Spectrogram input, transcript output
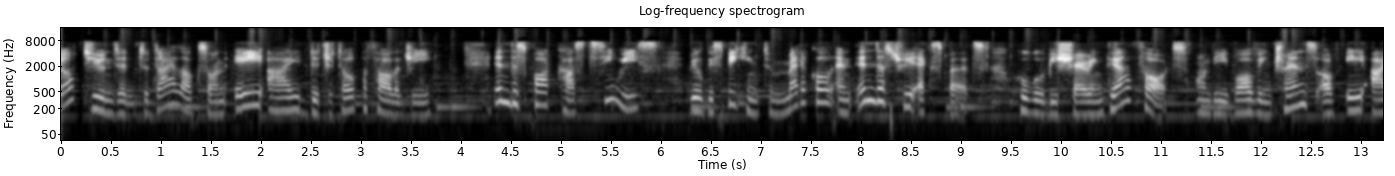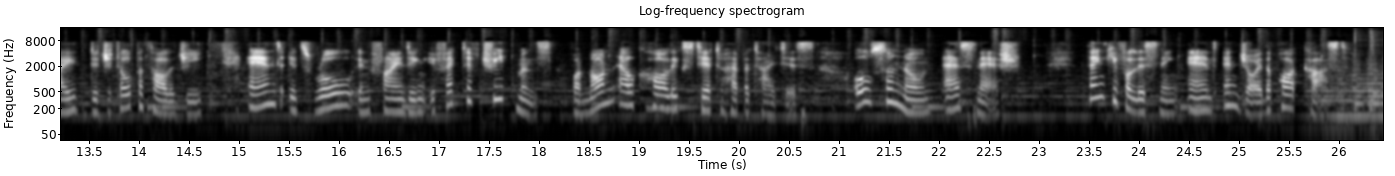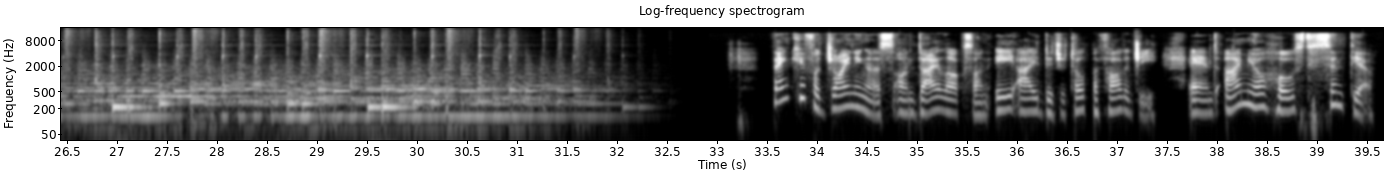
You're tuned in to Dialogues on AI Digital Pathology. In this podcast series, we'll be speaking to medical and industry experts who will be sharing their thoughts on the evolving trends of AI digital pathology and its role in finding effective treatments for non alcoholic steatohepatitis, also known as NASH. Thank you for listening and enjoy the podcast. Thank you for joining us on Dialogues on AI Digital Pathology, and I'm your host, Cynthia.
